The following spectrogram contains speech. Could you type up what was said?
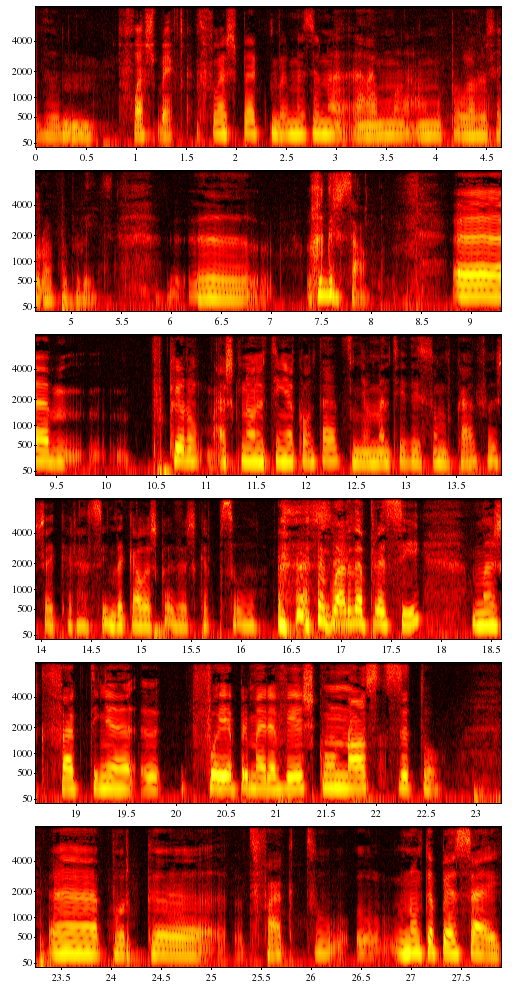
de, de flashback. De flashback, mas não, há, uma, há uma palavra Sim. própria para isso. Uh, regressão. Uh, porque eu acho que não lhe tinha contado, tinha mantido isso um bocado, achei que era assim daquelas coisas que a pessoa guarda para si, mas que de facto tinha, eh, foi a primeira vez que um nó se desatou. Uh, porque de facto nunca pensei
